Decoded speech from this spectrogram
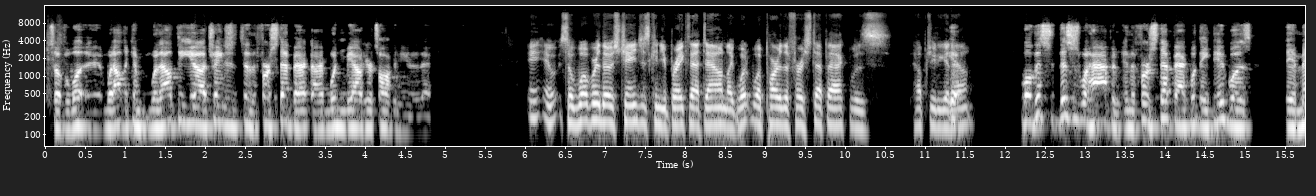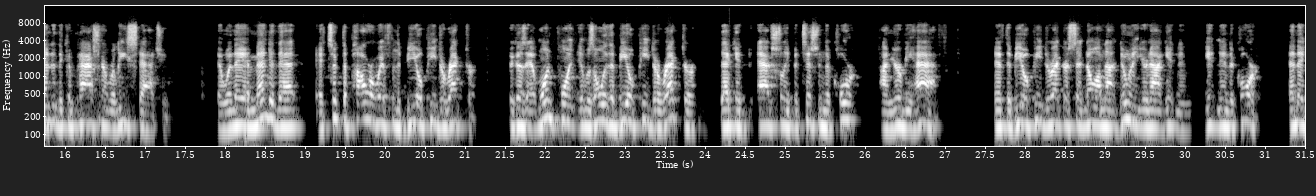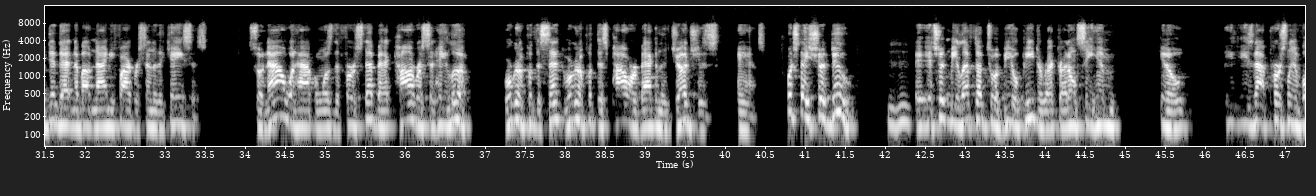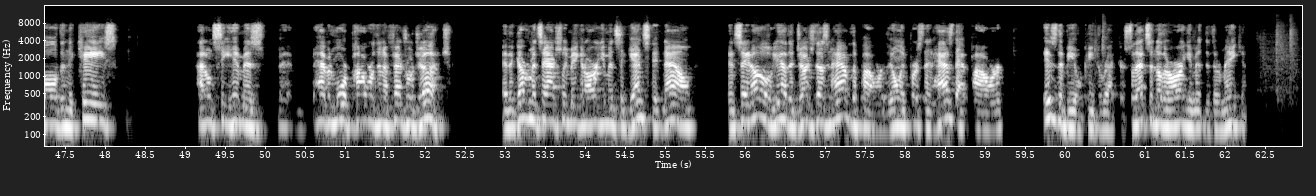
So if it was, without the without the uh, changes to the First Step Act, I wouldn't be out here talking to you today. So, what were those changes? Can you break that down? Like, what what part of the First Step Act was helped you to get yeah. out? Well, this this is what happened in the First Step Act. What they did was they amended the compassionate release statute, and when they amended that, it took the power away from the BOP director because at one point it was only the BOP director that could actually petition the court on your behalf. If the BOP director said, "No, I'm not doing it," you're not getting in, getting into court. And they did that in about 95% of the cases. So now what happened was the First Step Act. Congress said, "Hey, look, we're going to put the we're going to put this power back in the judge's hands, which they should do. Mm-hmm. It, it, shouldn't be left up to a BOP director. I don't see him, you know, he's not personally involved in the case. I don't see him as having more power than a federal judge. And the government's actually making arguments against it now and saying, oh, yeah, the judge doesn't have the power. The only person that has that power is the BOP director. So that's another argument that they're making.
